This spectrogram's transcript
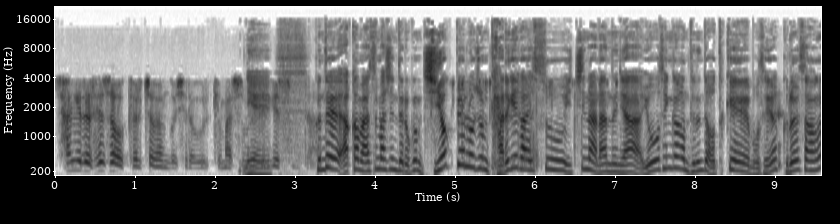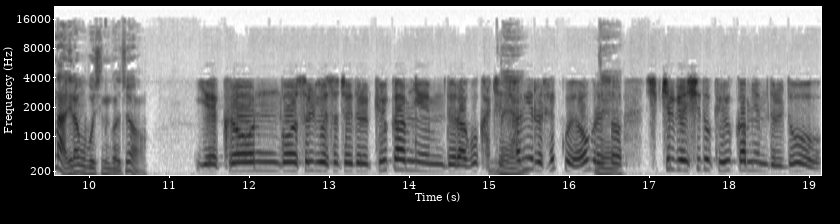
상의를 해서 결정한 것이라고 이렇게 말씀을 예. 드리겠습니다. 근데 아까 말씀하신 대로 그럼 지역별로 좀 다르게 갈 수 있지는 않았느냐 요 생각은 드는데 어떻게 보세요? 그럴 상황은 아니라고 보시는 거죠? 예, 그런 것을 위해서 저희들 교육감님들하고 같이 네. 상의를 했고요. 그래서 네. 17개 시도 교육감님들도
